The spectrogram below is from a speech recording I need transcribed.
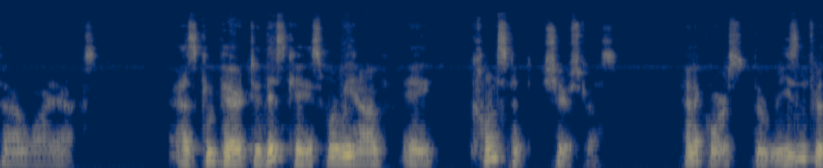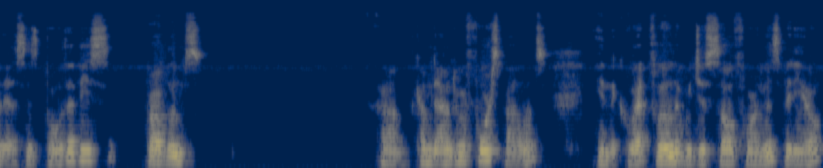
tau yx, as compared to this case where we have a constant shear stress. And of course, the reason for this is both of these problems um, come down to a force balance. In the Couette flow that we just solved for in this video,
